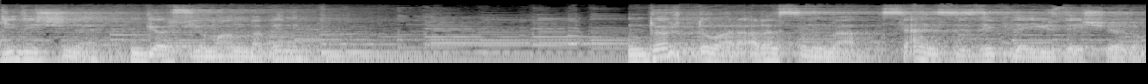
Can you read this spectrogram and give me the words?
gidişine göz yuman da benim. Dört duvar arasında sensizlikle yüzleşiyorum.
